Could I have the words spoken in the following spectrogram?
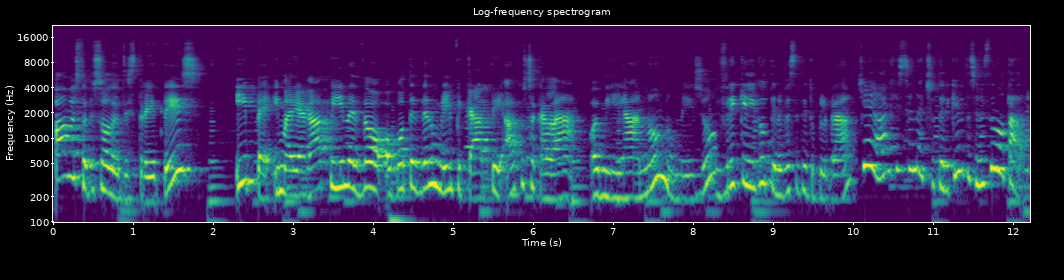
Πάμε στο επεισόδιο της Τρίτης. Είπε η Μαρία Αγάπη είναι εδώ, οπότε δεν μου λείπει κάτι. Άκουσα καλά. Ο Εμιλιάνο, νομίζω, βρήκε λίγο την ευαίσθητη του πλευρά και άρχισε να εξωτερικεύει τα συναισθήματά του.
